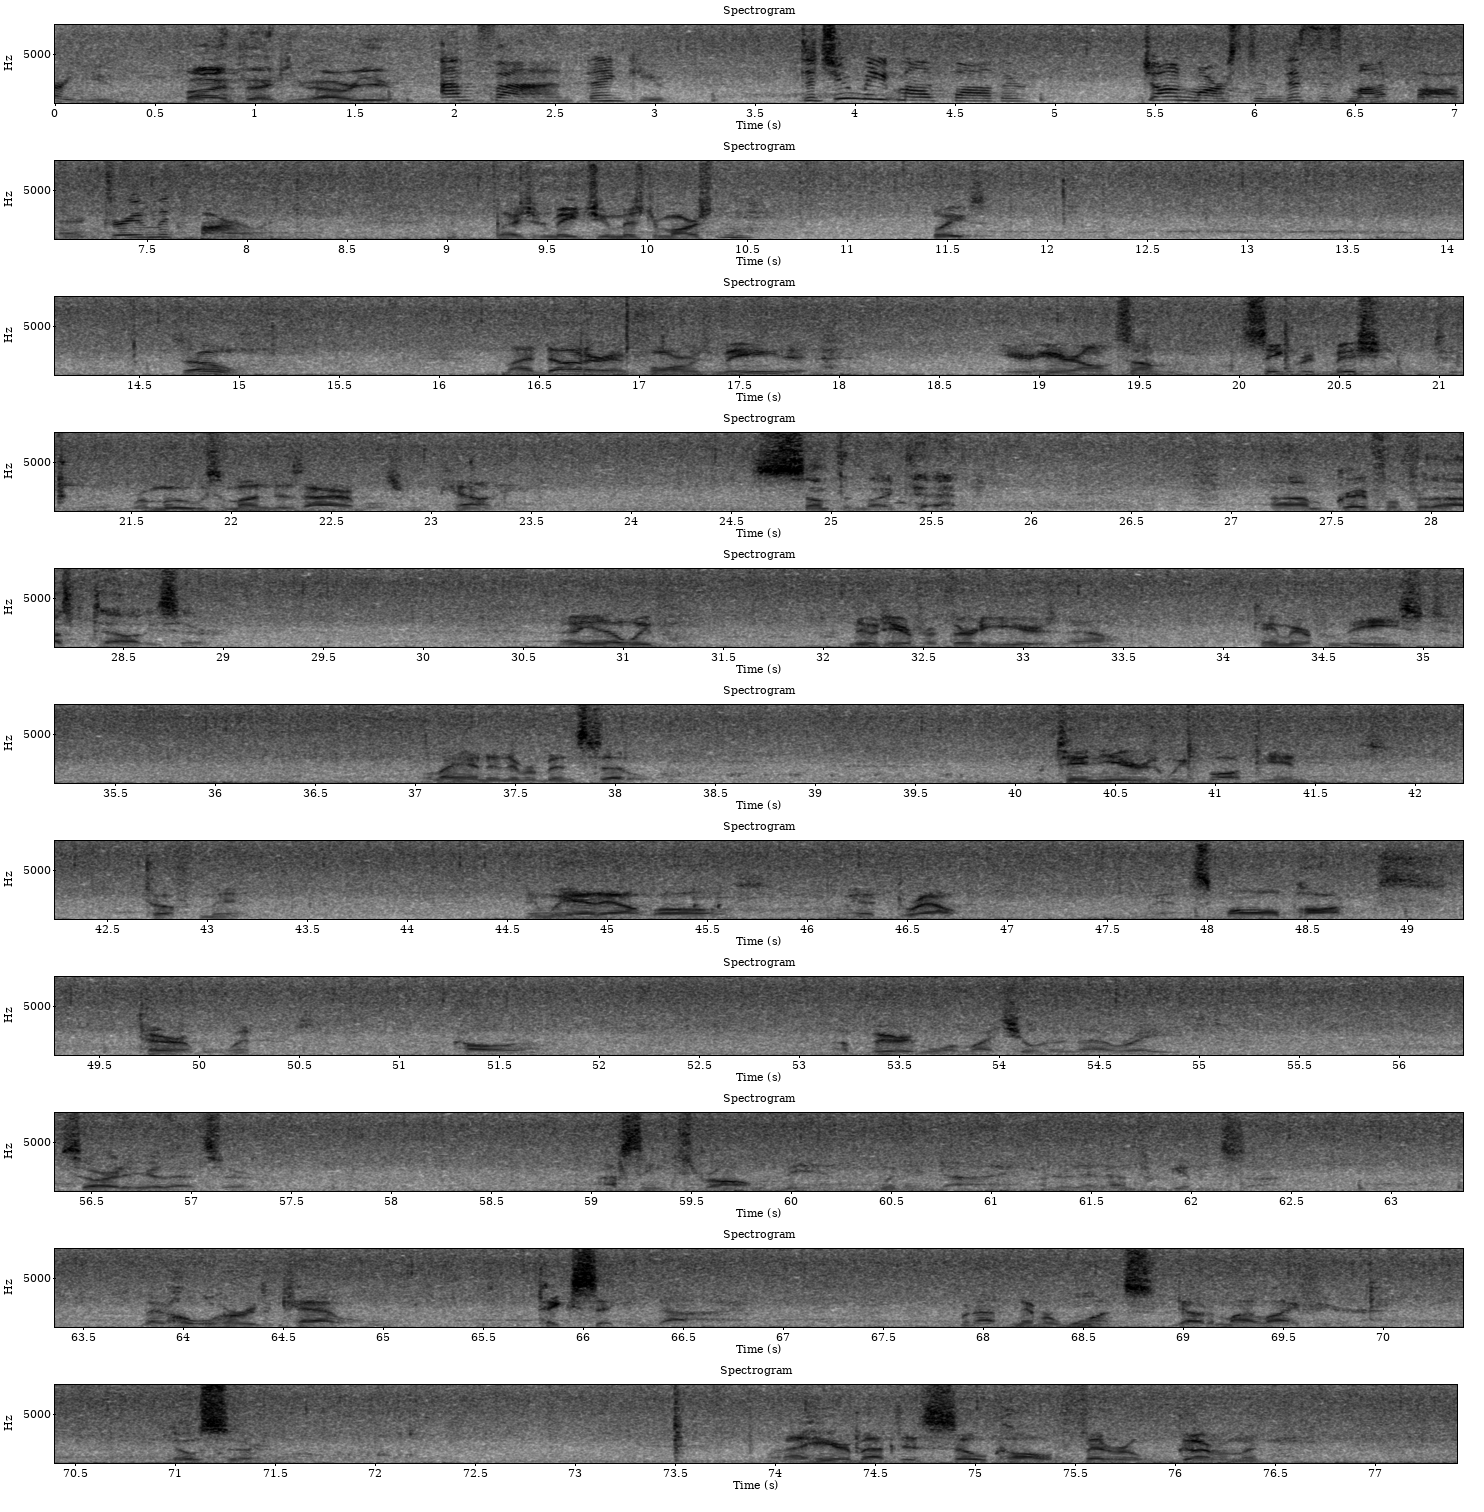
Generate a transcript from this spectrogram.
Are you? Fine, thank you. How are you? I'm fine, thank you. Did you meet my father? John Marston, this is my father, Drew McFarland. Pleasure to meet you, Mr. Marston. Please. So, my daughter informs me that you're here on some secret mission to remove some undesirables from the county. Something like that. I'm grateful for the hospitality, sir. Well, you know, we've lived here for 30 years now. Came here from the east. The land had never been settled. For 10 years, we fought the Indians. Tough men. Then we had outlaws. We had drought. We had smallpox. Terrible winters. Cholera. I buried more of my children than I raised. Sorry to hear that, sir. I've seen strong men wither and die under that unforgiving sun. That whole herd of cattle take sick and die. But I've never once doubted my life here. No, sir. When I hear about this so-called federal government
